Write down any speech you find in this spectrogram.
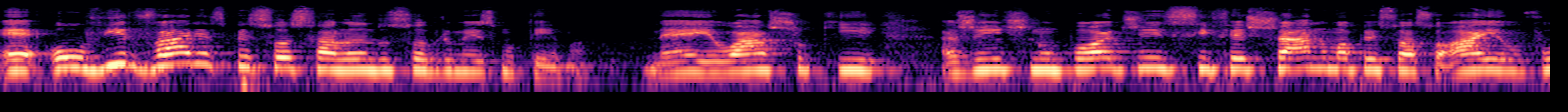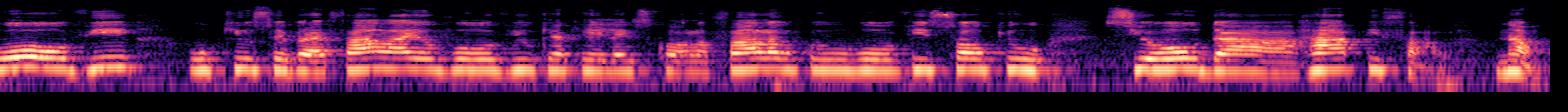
é ouvir várias pessoas falando sobre o mesmo tema. Né? Eu acho que a gente não pode se fechar numa pessoa só. Ah, eu vou ouvir o que o Sebrae fala, ah, eu vou ouvir o que aquela escola fala, eu vou ouvir só o que o CEO da RAP fala. Não.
